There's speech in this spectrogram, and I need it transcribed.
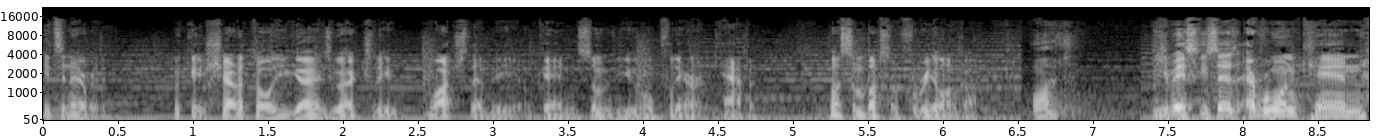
it's in everything. Okay, shout out to all you guys who actually watched that video. Okay, and some of you hopefully aren't capping. Bussin' bussin' for real on God. What? He basically says everyone can.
